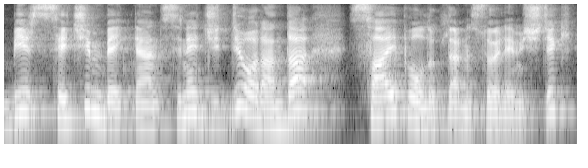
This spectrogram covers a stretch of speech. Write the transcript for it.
bir seçim beklentisine ciddi oranda sahip olduklarını söylemiştik.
